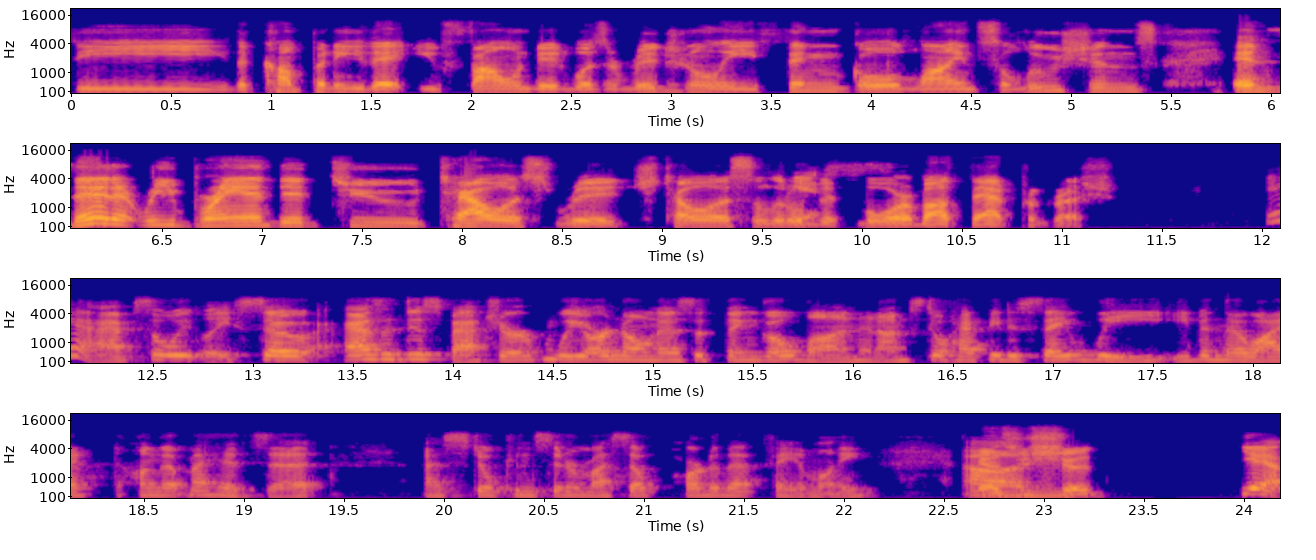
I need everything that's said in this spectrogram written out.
the the company that you founded was originally Thin Gold Line Solutions, and then it rebranded to Talus Ridge. Tell us a little yes. bit more about that progression. Yeah, absolutely. So, as a dispatcher, we are known as a Thin Gold Line, and I'm still happy to say we, even though I hung up my headset. I still consider myself part of that family. As um, you should. Yeah,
